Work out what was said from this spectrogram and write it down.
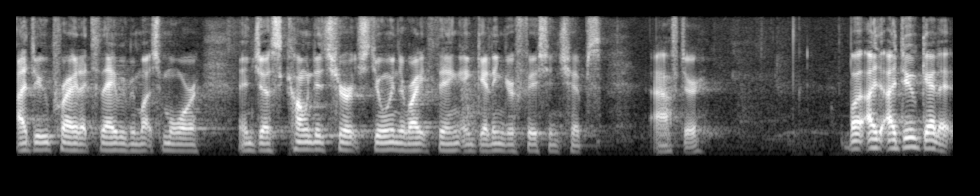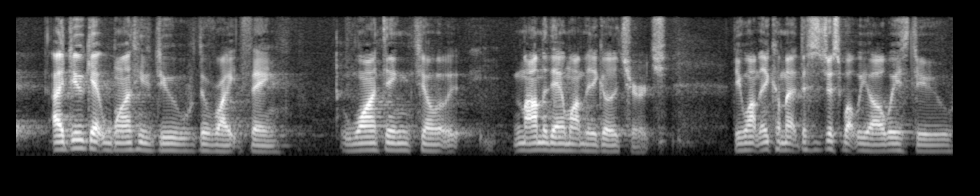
I do pray that today would be much more and just coming to church, doing the right thing, and getting your fish and chips after. But I, I do get it. I do get wanting to do the right thing, wanting to, you know, mom and dad want me to go to church. They want me to come out. This is just what we always do.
